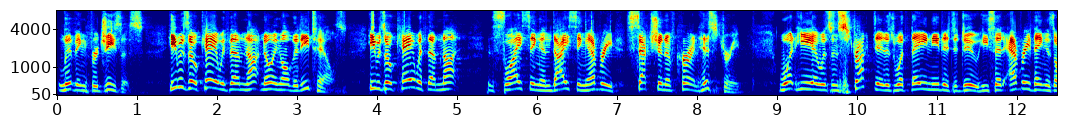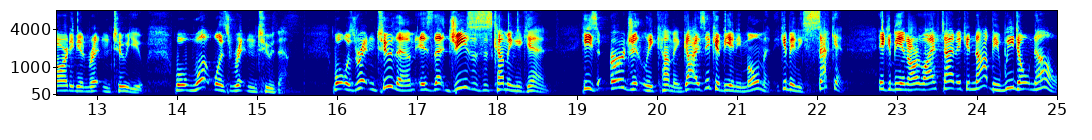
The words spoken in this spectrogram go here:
living for Jesus. He was okay with them not knowing all the details. He was okay with them not slicing and dicing every section of current history. What he was instructed is what they needed to do. He said, Everything has already been written to you. Well, what was written to them? What was written to them is that Jesus is coming again. He's urgently coming. Guys, it could be any moment, it could be any second. It could be in our lifetime, it could not be. We don't know.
